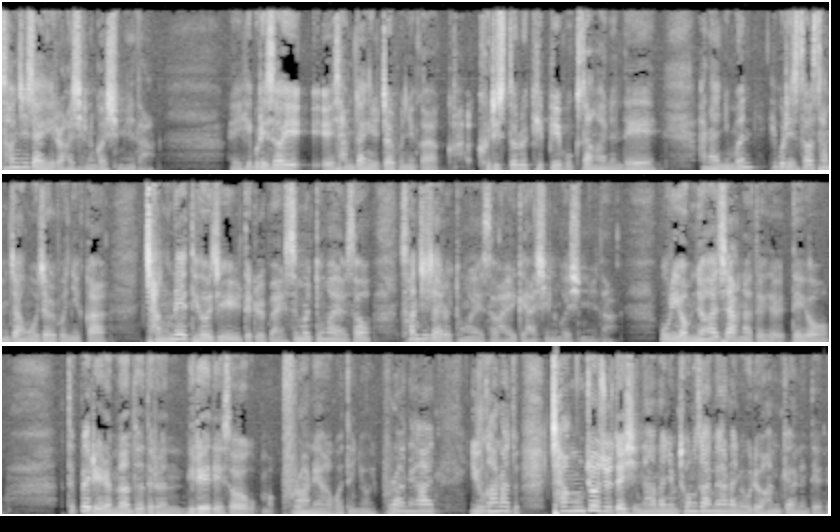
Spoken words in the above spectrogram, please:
선지자의 일을 하시는 것입니다. 히브리서 3장 1절 보니까 그리스도를 깊이 묵상하는데 하나님은 히브리서 3장 5절 보니까 장래 되어질 일들을 말씀을 통하여서 선지자를 통하여서 알게 하시는 것입니다. 우리 염려하지 않아도 돼요. 특별히 랩런트들은 미래에 대해서 막 불안해하거든요. 불안해할 이유가 하나도 창조주 대신 하나님 성삼위 하나님 우리와 함께 하는데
